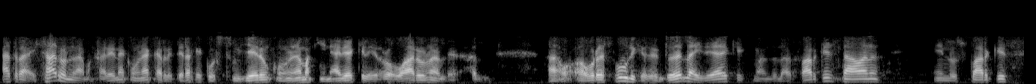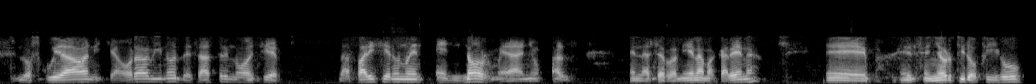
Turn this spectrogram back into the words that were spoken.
atravesaron la Macarena con una carretera que construyeron con una maquinaria que le robaron al a, obras públicas. Entonces la idea de que cuando las FARC estaban en los parques los cuidaban y que ahora vino el desastre no es cierto. Las FARC hicieron un enorme daño al, en la serranía de la Macarena. Eh, el señor Tirofijo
